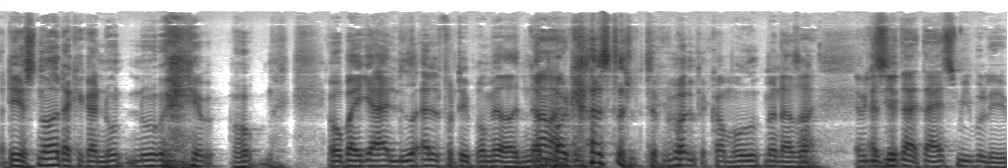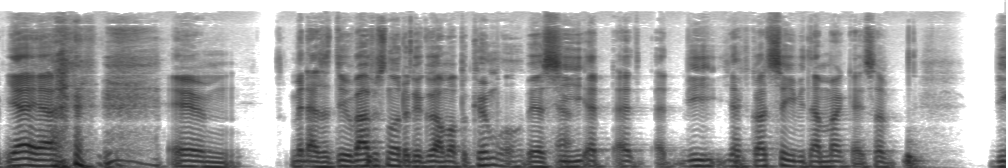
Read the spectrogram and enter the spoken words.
Og det er sådan noget, der kan gøre nu, nu jeg, håber, jeg håber ikke, jeg lyder alt for deprimeret i den her Nej, nej. podcast, til folk, der kommer ud, men altså, Nej, jeg vil lige altså- sige, der, der er smil på læben. Ja, ja. øhm, men altså, det er jo i hvert fald sådan noget, der kan gøre mig bekymret, vil jeg sige, ja. at, at, at vi, jeg kan godt se, at vi i Danmark, altså, vi,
